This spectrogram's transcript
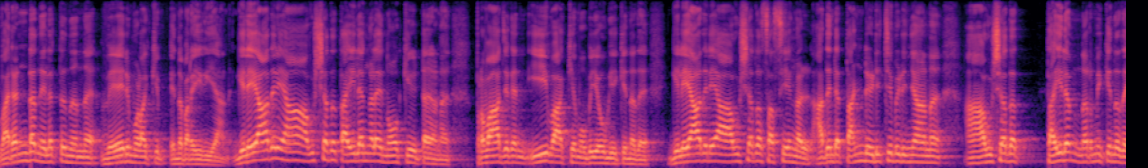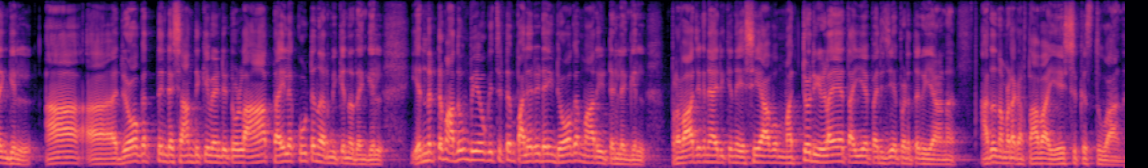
വരണ്ട നിലത്ത് നിന്ന് വേരുമുളയ്ക്കും എന്ന് പറയുകയാണ്. ഗിലയാദിലെ ആ ഔഷധ തൈലങ്ങളെ നോക്കിയിട്ടാണ് പ്രവാചകൻ ഈ വാക്യം ഉപയോഗിക്കുന്നത്. ഗിലയാദിലെ ആ ഔഷധ സസ്യങ്ങൾ അതിന്റെ തണ്ടിടിച്ചു പിടിഞ്ഞാണ് ആ ഔഷധ തൈലം നിർമ്മിക്കുന്നതെങ്കിൽ ആ രോഗത്തിന്റെ ശാന്തിക്ക് വേണ്ടിയിട്ടുള്ള ആ തൈലക്കൂട്ട് നിർമ്മിക്കുന്നതെങ്കിൽ എന്നിട്ടും അതും ഉപയോഗിച്ചിട്ടും പലരുടെയും രോഗം മാറിയിട്ടില്ലെങ്കിൽ പ്രവാചകനായിരിക്കുന്ന യശയാവും മറ്റൊരു ഇളയ തയ്യെ പരിചയപ്പെടുത്തുകയാണ്. അത് നമ്മുടെ കർത്താവായ യേശു ക്രിസ്തുവാണ്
